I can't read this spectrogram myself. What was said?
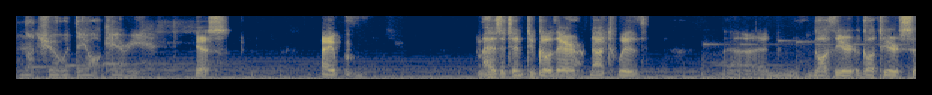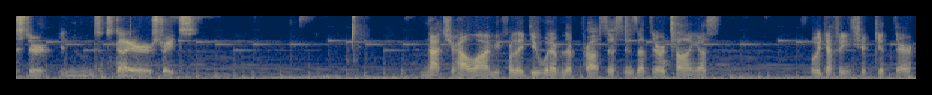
I'm not sure what they all carry. yes. I am hesitant to go there, not with uh, Gauthier, Gautier's sister in such dire straits. Not sure how long before they do whatever their process is that they're telling us. But we definitely should get there.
